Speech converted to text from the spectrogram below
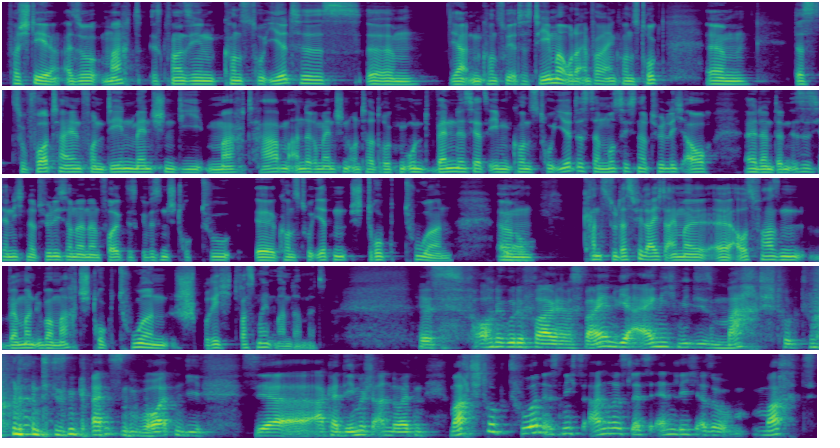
verstehe. Also Macht ist quasi ein konstruiertes, ähm, ja, ein konstruiertes Thema oder einfach ein Konstrukt, ähm, das zu Vorteilen von den Menschen, die Macht haben, andere Menschen unterdrücken. Und wenn es jetzt eben konstruiert ist, dann muss ich es natürlich auch, äh, dann, dann ist es ja nicht natürlich, sondern dann folgt es gewissen Struktur, äh, konstruierten Strukturen. Ähm, genau. Kannst du das vielleicht einmal äh, ausphasen, wenn man über Machtstrukturen spricht? Was meint man damit? Das ist auch eine gute Frage. Was meinen wir eigentlich mit diesen Machtstrukturen und diesen ganzen Worten, die sehr äh, akademisch andeuten? Machtstrukturen ist nichts anderes letztendlich, also Macht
